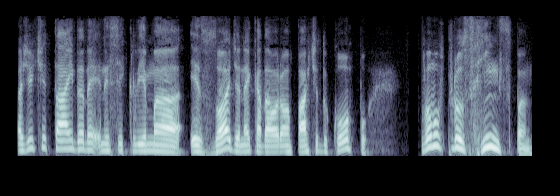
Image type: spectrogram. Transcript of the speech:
A gente tá ainda ne- nesse clima exódia, né? Cada hora uma parte do corpo. Vamos pros rins, Pan.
